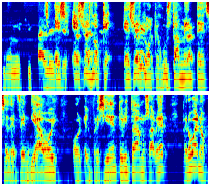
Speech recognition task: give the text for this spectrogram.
municipales. eso es lo que, eso es lo que justamente se defendía hoy el presidente. Ahorita vamos a ver, pero bueno,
